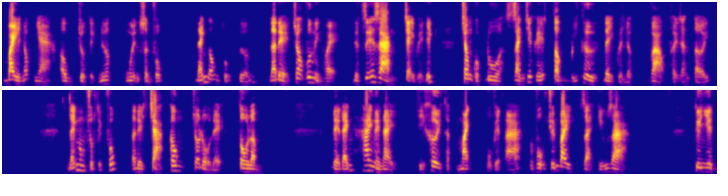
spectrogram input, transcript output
bay nóc nhà ông Chủ tịch nước Nguyễn Xuân Phúc. Đánh ông Thủ tướng là để cho Vương Đình Huệ được dễ dàng chạy về đích trong cuộc đua giành chiếc ghế Tổng Bí Thư đầy quyền lực vào thời gian tới. Đánh ông Chủ tịch Phúc là để trả công cho đồ đệ Tô Lâm. Để đánh hai người này thì khơi thật mạnh vụ Việt Á và vụ chuyến bay giải cứu ra. Tuy nhiên,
